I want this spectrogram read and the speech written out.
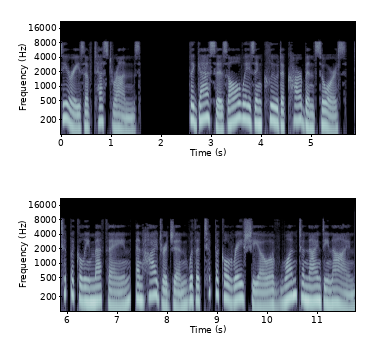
series of test runs. The gases always include a carbon source, typically methane, and hydrogen with a typical ratio of 1 to 99.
